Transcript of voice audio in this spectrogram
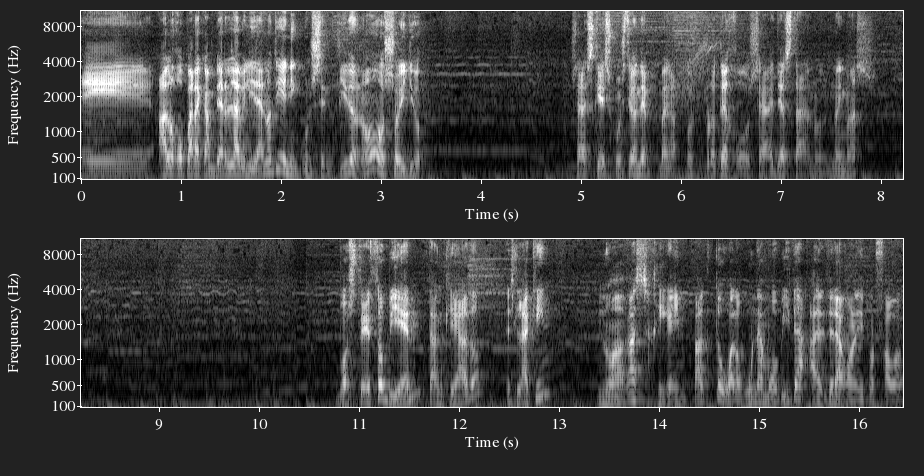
eh, algo para cambiar la habilidad, no tiene ningún sentido, ¿no? ¿O soy yo? O sea, es que es cuestión de... Venga, pues protejo, o sea, ya está, no, hay más. Bostezo, bien, tanqueado. Slacking, no hagas giga impacto o alguna movida al Dragonite, por favor.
